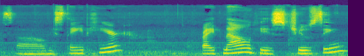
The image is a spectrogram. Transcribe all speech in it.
So we stayed here. Right now, he's choosing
